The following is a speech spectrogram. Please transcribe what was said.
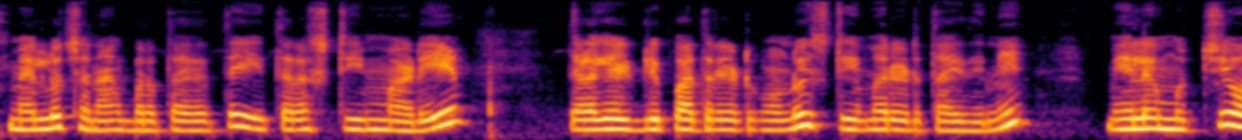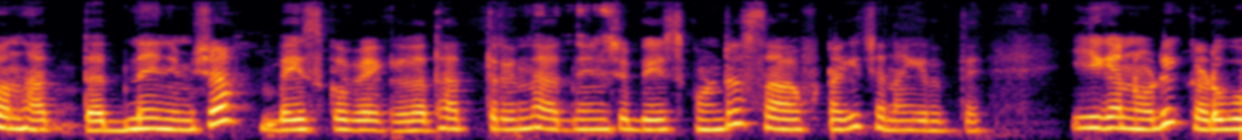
ಸ್ಮೆಲ್ಲು ಚೆನ್ನಾಗಿ ಬರ್ತಾ ಇರುತ್ತೆ. ಈ ಥರ ಸ್ಟೀಮ್ ಮಾಡಿ, ತೆಳಗೆ ಇಡ್ಲಿ ಪಾತ್ರೆ ಇಟ್ಕೊಂಡು ಸ್ಟೀಮರ್ ಇಡ್ತಾಯಿದ್ದೀನಿ ಮೇಲೆ ಮುಚ್ಚಿ ಒಂದು ಹತ್ತು ಹದಿನೈದು ನಿಮಿಷ ಬೇಯಿಸ್ಕೋಬೇಕಾಗತ್ತೆ. ಹತ್ತರಿಂದ ಹದಿನೈದು ನಿಮಿಷ ಬೇಯಿಸ್ಕೊಂಡ್ರೆ ಸಾಫ್ಟಾಗಿ ಚೆನ್ನಾಗಿರುತ್ತೆ. ಈಗ ನೋಡಿ ಕಡುಬು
